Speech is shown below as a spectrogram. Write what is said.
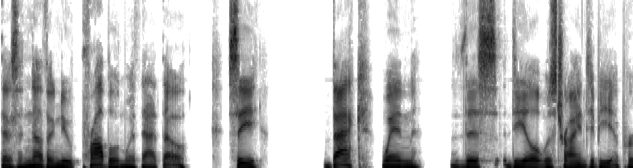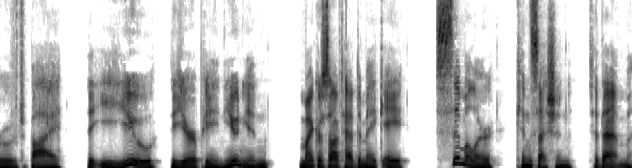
There's another new problem with that though. See, back when this deal was trying to be approved by the EU, the European Union, Microsoft had to make a similar concession to them.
